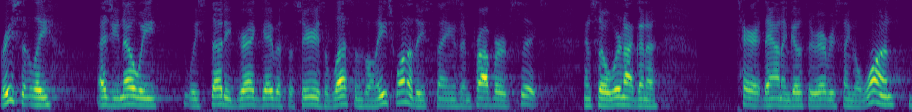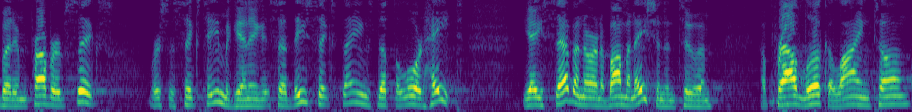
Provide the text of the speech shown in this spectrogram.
Recently, as you know, we we studied. Greg gave us a series of lessons on each one of these things in Proverbs six, and so we're not going to tear it down and go through every single one. But in Proverbs six, verses 16 beginning, it said, These six things doth the Lord hate. Yea, seven are an abomination unto him. A proud look, a lying tongue,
